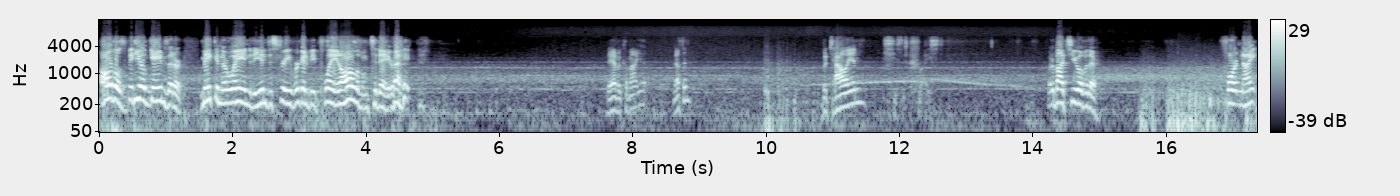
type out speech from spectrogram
All those video games that are making their way into the industry, we're going to be playing all of them today, right? They haven't come out yet? Nothing? Battalion? Jesus Christ. What about you over there? Fortnite?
